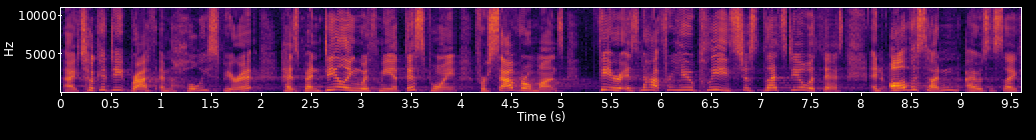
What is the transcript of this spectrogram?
I took a deep breath, and the Holy Spirit has been dealing with me at this point for several months. Fear is not for you. Please, just let's deal with this. And all of a sudden, I was just like,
